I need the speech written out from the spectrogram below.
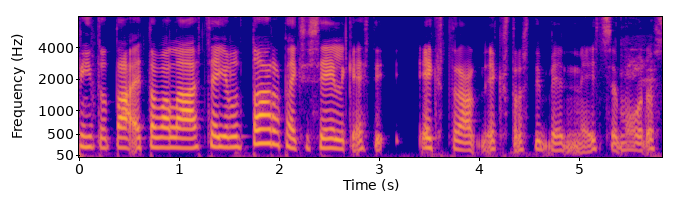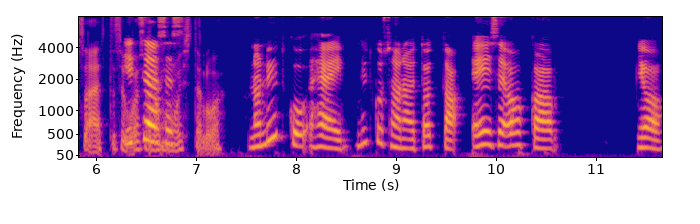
niin tota, että tavallaan että se ei ollut tarpeeksi selkeästi ekstra, ekstrasti menneissä muodossa, että se Itse voisi olla muistelua. No nyt kun, hei, nyt kun sanoit totta, ei se olekaan, joo,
